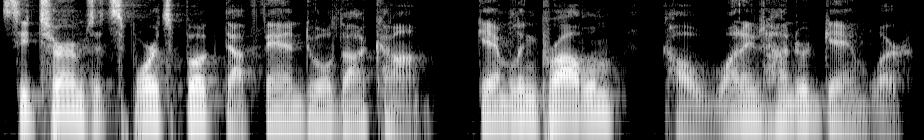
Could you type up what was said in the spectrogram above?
See terms at sportsbook.fanduel.com. Gambling problem? Call 1 800 Gambler.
